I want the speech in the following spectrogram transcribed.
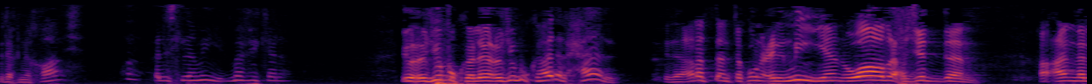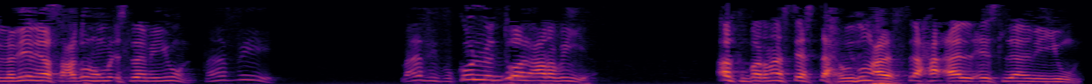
بدك نقاش؟ الإسلامية. ما في كلام. يعجبك لا يعجبك هذا الحال. إذا أردت أن تكون علميا واضح جدا أن الذين يصعدون هم الإسلاميون. ما في. ما في في كل الدول العربية. أكبر ناس يستحوذون على الساحة الإسلاميون.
